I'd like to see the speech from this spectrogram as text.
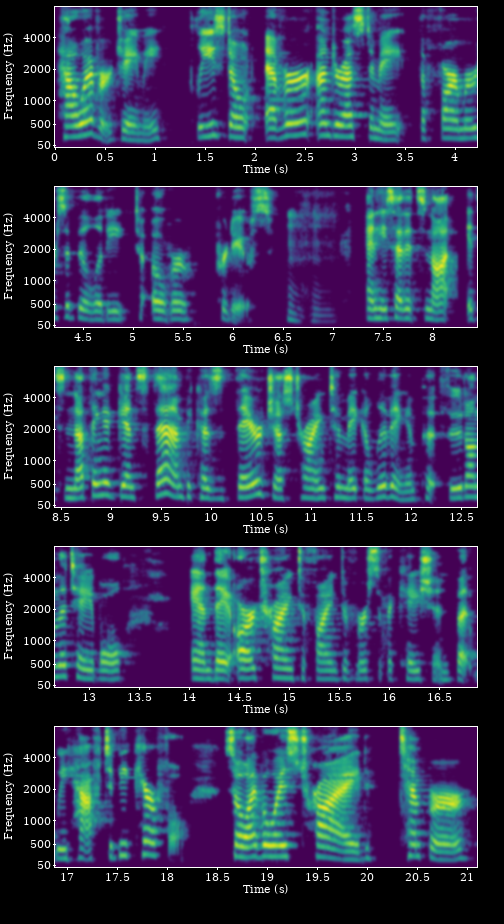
However, Jamie, please don't ever underestimate the farmer's ability to overproduce. Mm-hmm. And he said it's not it's nothing against them because they're just trying to make a living and put food on the table and they are trying to find diversification, but we have to be careful. So I've always tried temper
